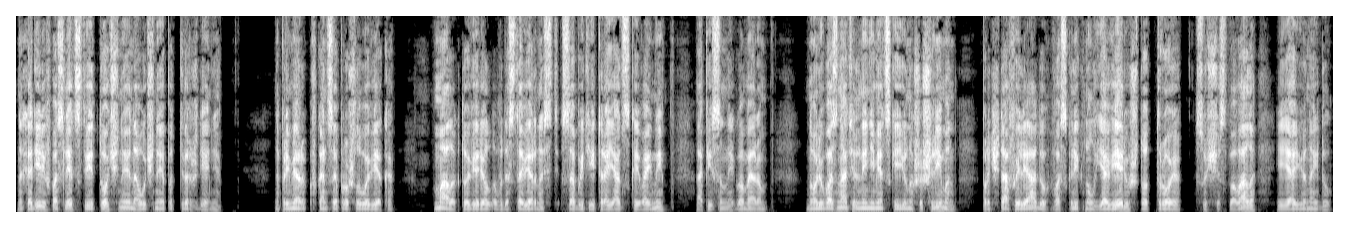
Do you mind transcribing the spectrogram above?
находили впоследствии точное научное подтверждение. Например, в конце прошлого века мало кто верил в достоверность событий Троянской войны, описанной Гомером, но любознательный немецкий юноша Шлиман, прочитав Илиаду, воскликнул «Я верю, что Троя существовала, и я ее найду».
